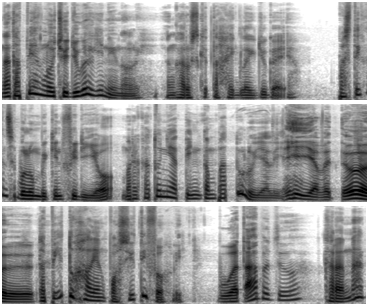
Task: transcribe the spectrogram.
Nah, tapi yang lucu juga gini Nol, yang harus kita highlight juga ya. Pasti kan sebelum bikin video, mereka tuh nyeting tempat dulu ya, Li. iya betul. Tapi itu hal yang positif loh, Li. Buat apa tuh? Karena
